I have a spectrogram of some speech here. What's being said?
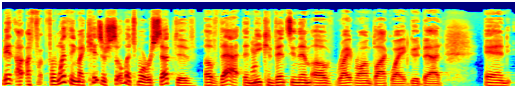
Man, I, I, for one thing, my kids are so much more receptive of that than yeah. me convincing them of right, wrong, black, white, good, bad. And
